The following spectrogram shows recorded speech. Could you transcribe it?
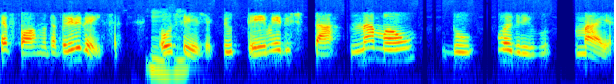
reforma da Previdência. Uhum. Ou seja, que o Temer está na mão do Rodrigo Maia.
